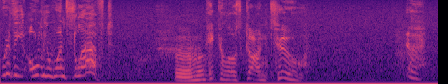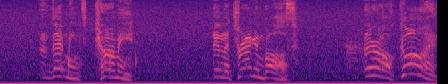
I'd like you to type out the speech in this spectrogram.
We're the only ones left. Uh-huh. Piccolo's gone too. Uh, that means Kami and the Dragon Balls. They're all gone.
